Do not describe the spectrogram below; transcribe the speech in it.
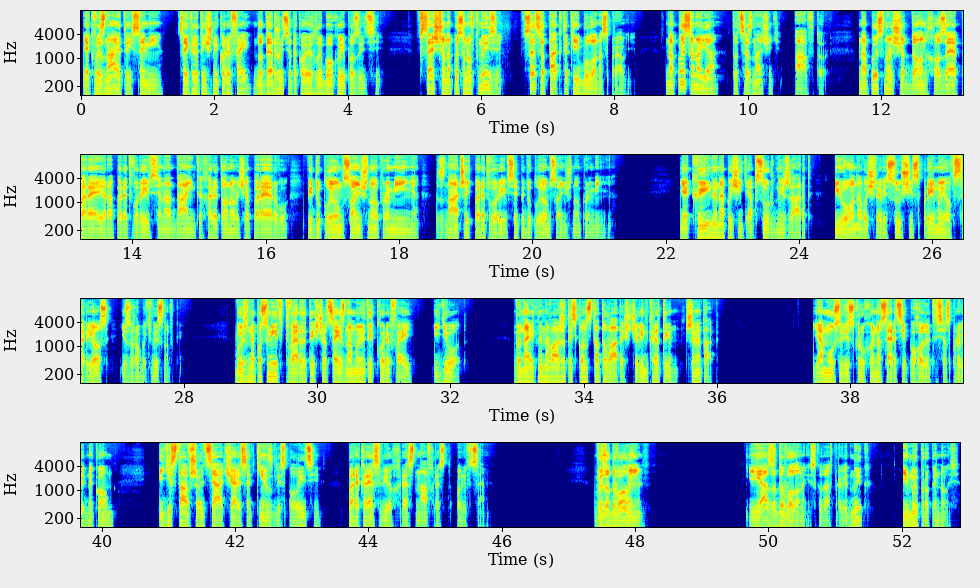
Як ви знаєте й самі, цей критичний корифей додержується такої глибокої позиції. Все, що написано в книзі, все це так таки й було насправді. Написано я, то це значить автор. Написано, що Дон Хозе Перейра перетворився на Данька Харитоновича Перерву під впливом сонячного проміння, значить, перетворився під впливом сонячного проміння. Який не напишіть абсурдний жарт, Іона, вочреві сущі, сприйме його всерйоз і зробить висновки. Ви ж не посмієте твердити, що цей знаменитий корифей ідіот. Ви навіть не наважитесь констатувати, що він кретин, чи не так? Я мусив із крухою на серці погодитися з провідником і, діставши отця Чарльза Кінзлі з полиці, перекреслив його хрест навхрест олівцем. Ви задоволені? Я задоволений, сказав провідник, і ми прокинулися.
